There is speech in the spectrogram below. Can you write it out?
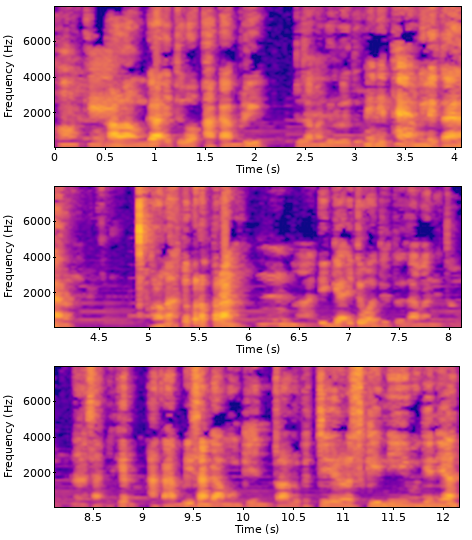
Oke. kalau enggak itu akabri itu zaman dulu itu Militer. militer kalau enggak itu kedokteran Hmm. Nah, tiga itu waktu itu zaman itu. Nah, saya pikir akabri saya nggak mungkin terlalu kecil, skinny mungkin ya,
